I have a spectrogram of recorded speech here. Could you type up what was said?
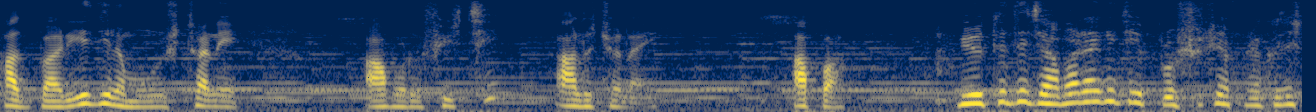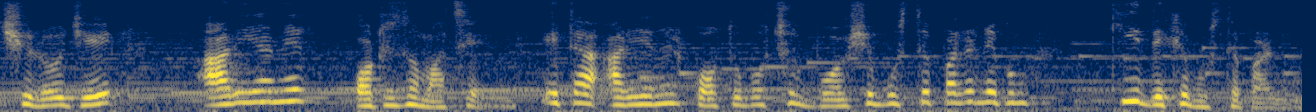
হাত বাড়িয়ে দিলাম অনুষ্ঠানে। আবারও ফিরছি আলোচনায়। আপা, বিরতিতে যাবার আগে যে প্রশ্নটি আপনার কাছে ছিল যে আরিয়ানের অটিজম আছে, এটা আরিয়ানের কত বছর বয়সে বুঝতে পারলেন এবং কি দেখে বুঝতে পারলেন?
